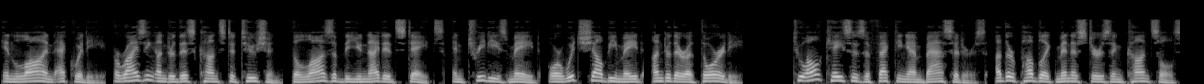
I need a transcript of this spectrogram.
in law and equity, arising under this Constitution, the laws of the United States, and treaties made, or which shall be made, under their authority, to all cases affecting ambassadors, other public ministers and consuls,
